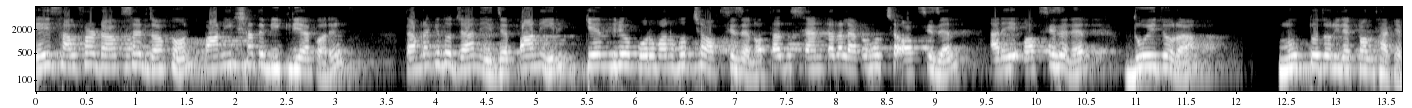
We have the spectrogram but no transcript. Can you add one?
এই সালফার ডাইঅক্সাইড যখন পানির সাথে বিক্রিয়া করে তা আমরা কিন্তু জানি যে পানির কেন্দ্রীয় পরমাণু হচ্ছে অক্সিজেন, অর্থাৎ সেন্ট্রাল অ্যাটম হচ্ছে অক্সিজেন, আর এই অক্সিজেনের দুই জোড়া মুক্ত জোড় ইলেকট্রন থাকে।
